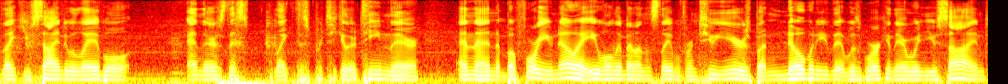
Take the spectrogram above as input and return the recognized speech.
like you sign to a label, and there's this like this particular team there. And then before you know it, you've only been on this label for two years, but nobody that was working there when you signed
